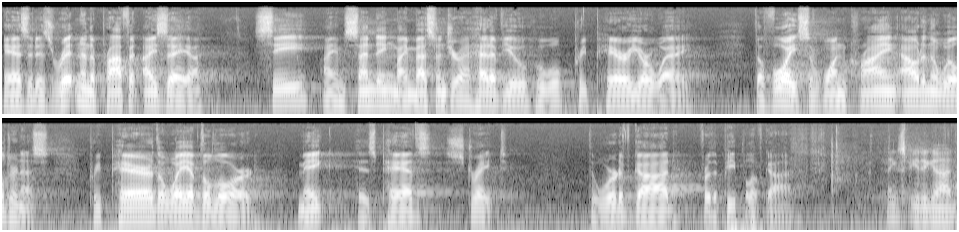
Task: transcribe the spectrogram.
As it is written in the prophet Isaiah See, I am sending my messenger ahead of you who will prepare your way. The voice of one crying out in the wilderness Prepare the way of the Lord, make his paths straight. The word of God for the people of God. Thanks be to God.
